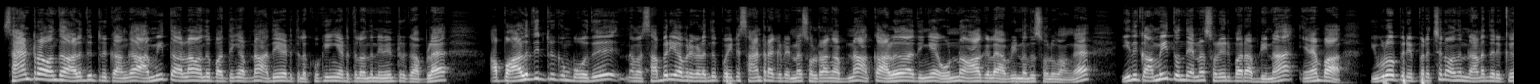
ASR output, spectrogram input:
சாண்ட்ரா வந்து அழுதுட்டு இருக்காங்க. அமிதாலாம் வந்து பார்த்தீங்க அப்படின்னா அதே இடத்துல குக்கிங் இடத்துல வந்து நின்றுட்டு இருக்காப்புல. அப்போ அழுதுட்டு இருக்கும்போது நம்ம சபரி அவர்கள் வந்து போயிட்டு சாண்ட்ரா கிட்ட என்ன சொல்கிறாங்க அப்படின்னா அக்கா அழுகாதீங்க ஒன்றும் ஆகலை அப்படின்னு வந்து சொல்லுவாங்க. இதுக்கு அமித் வந்து என்ன சொல்லியிருப்பாரு அப்படின்னா ஏன்பா இவ்வளோ பெரிய பிரச்சனை வந்து நடந்திருக்கு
